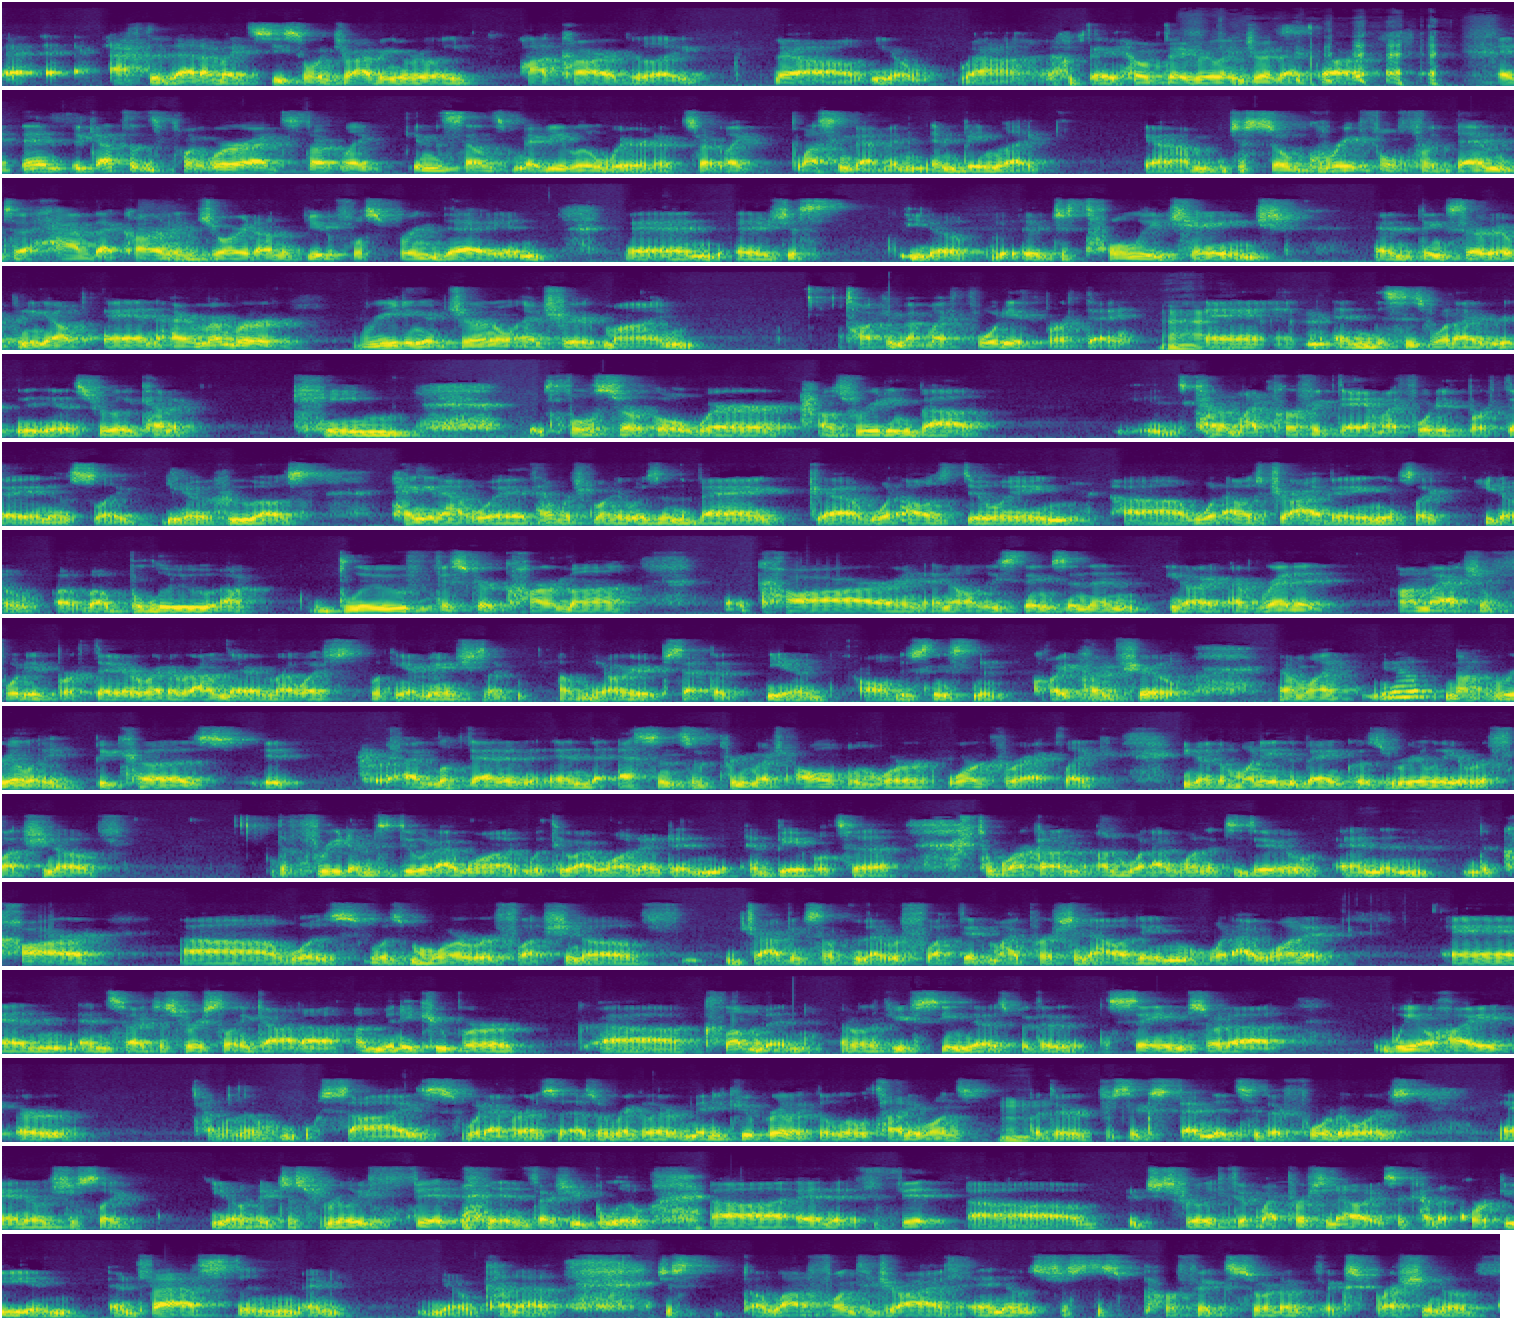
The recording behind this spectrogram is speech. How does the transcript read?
after that I might see someone driving a really hot car, be like, oh, you know, wow, I hope they hope they really enjoy that car. and then it got to this point where I'd start like, and this sounds maybe a little weird, I'd start like blessing them and, and being like, yeah, I'm just so grateful for them to have that car and enjoy it on a beautiful spring day. And, and, and it just, you know, it just totally changed and things started opening up. And I remember reading a journal entry of mine talking about my 40th birthday. Uh-huh. And, and this is when I, you know, it's really kind of came full circle where I was reading about it's kind of my perfect day on my 40th birthday. And it was like, you know, who I was hanging out with, how much money was in the bank, uh, what I was doing, uh, what I was driving. It was like, you know, a, a blue, a blue Fisker Karma car and, and all these things. And then, you know, I, I read it on my actual 40th birthday or right around there. And my wife's looking at me and she's like, um, you know, are you upset that, you know, all these things didn't quite come true? And I'm like, you know, not really, because it, I looked at it and the essence of pretty much all of them were, were correct. Like, you know, the money in the bank was really a reflection of the freedom to do what I want with who I wanted and, and be able to, to work on, on what I wanted to do. And then the car, uh, was was more a reflection of driving something that reflected my personality and what I wanted. And and so I just recently got a, a Mini Cooper uh, Clubman. I don't know if you've seen those, but they're the same sort of wheel height or I don't know size, whatever, as, as a regular Mini Cooper, like the little tiny ones, mm-hmm. but they're just extended, so they're four doors. And it was just like you know, it just really fit. it's actually blue, uh, and it fit. Uh, it just really fit my personality. It's a kind of quirky and, and fast, and and you know, kind of just a lot of fun to drive. And it was just this perfect sort of expression of,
